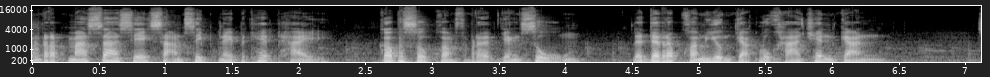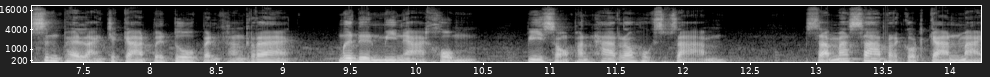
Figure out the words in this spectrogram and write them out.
สำหรับ Mazda CX-30 ในประเทศไทย ก็ประสบความสำเร็จอย่างสูง และได้รับความนิยมจากลูกค้าเช่นกัน ซึ่งภายหลังจากการเปิดตัวเป็นครั้งแรก เมื่อเดือนมีนาคม ปี 2563 สามารถสร้างปรากฏการณ์ใหม่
